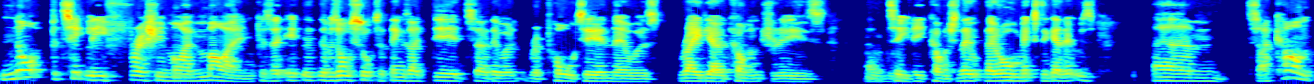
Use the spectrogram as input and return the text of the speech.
not particularly fresh in my mind because there was all sorts of things I did. So there were reporting, there was radio commentaries, uh, Mhm. TV commentary. They they were all mixed together. It was um, so I can't.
